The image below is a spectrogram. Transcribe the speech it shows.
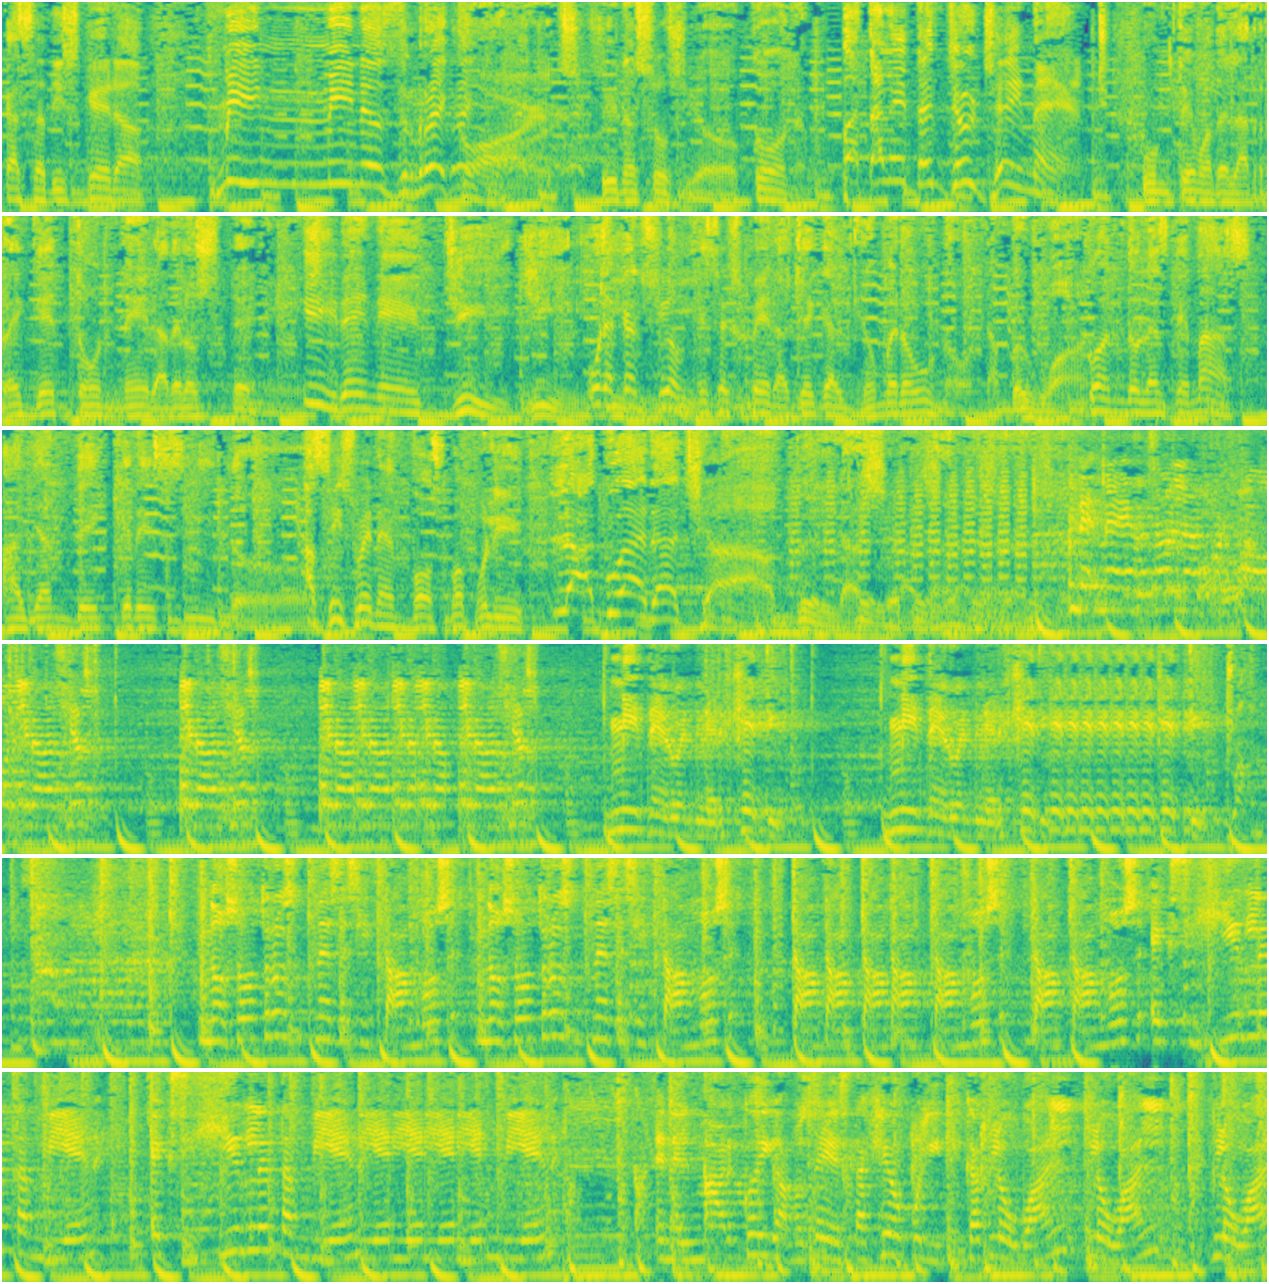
casa disquera Min Minas Records, en asocio con Pataleta Entertainment, un tema de la reggaetonera de los tenis, Irene G. Una canción que se espera llegue al número uno, number one, cuando las demás hayan decrecido. Así suena en Voz Populi, la guaracha de la semana. ¿Me, me dejas hablar, por favor? Gracias. Gracias. Gra, gra, gra, gra, gracias. Minero energético. Minero energético. Nosotros necesitamos, nosotros necesitamos, ta, ta, ta, ta, tamos, ta, tamos, exigirle también, exigirle también, bien, bien, bien, bien, bien, en el marco, digamos, de esta geopolítica global, global, global,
